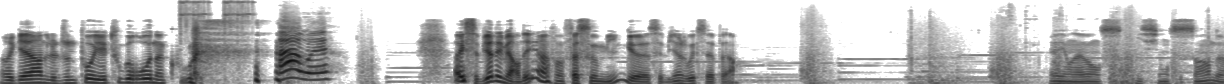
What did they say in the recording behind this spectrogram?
Regarde, le Junpo il est tout gros d'un coup. Ah ouais ah, il s'est bien démerdé hein, face au Ming, euh, c'est bien joué de sa part. Allez, on avance. Ici, on se scinde.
